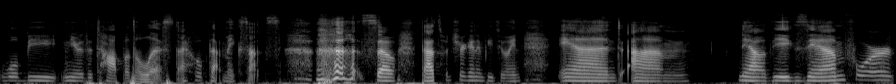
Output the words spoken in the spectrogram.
will be near the top of the list. I hope that makes sense. so that's what you're going to be doing, and um, Now, the exam for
